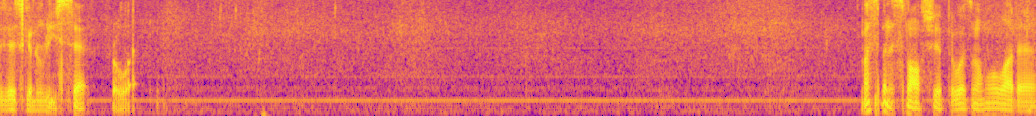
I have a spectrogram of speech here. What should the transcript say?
is this going to reset or what? Must have been a small ship. There wasn't a whole lot of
